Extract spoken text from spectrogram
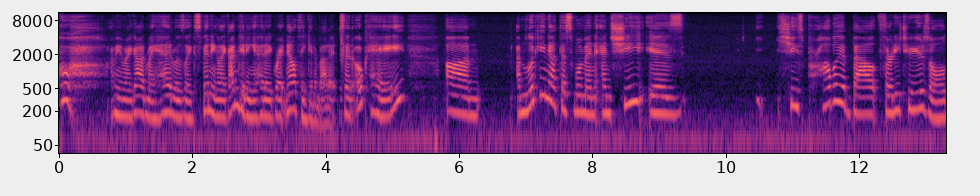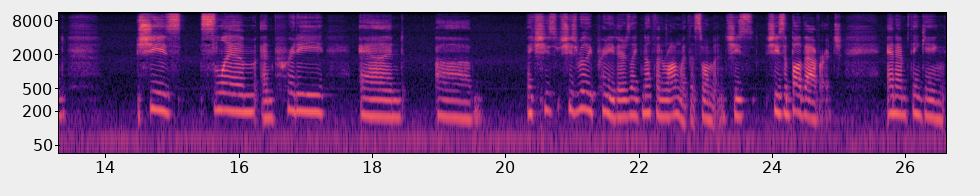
Whew. I mean, my God, my head was like spinning. Like I'm getting a headache right now thinking about it. I said, okay, um, I'm looking at this woman, and she is, she's probably about 32 years old. She's slim and pretty, and um, like she's she's really pretty. There's like nothing wrong with this woman. She's she's above average, and I'm thinking,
